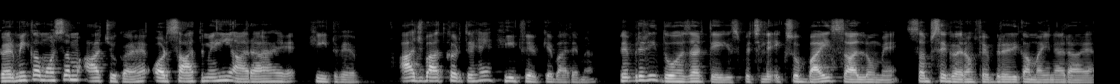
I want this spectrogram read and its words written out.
गर्मी का मौसम आ चुका है और साथ में ही आ रहा है हीट वेव आज बात करते हैं हीट वेव के बारे में. फरवरी 2023 पिछले 122 सालों में सबसे गर्म फरवरी का महीना रहा है,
